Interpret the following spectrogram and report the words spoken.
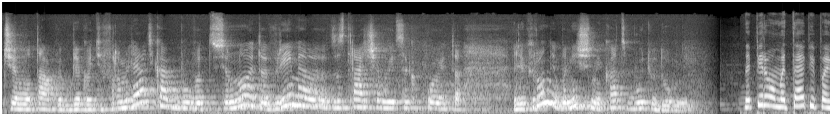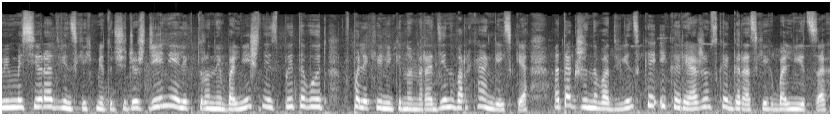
чем вот так вот бегать оформлять. Как бы вот все равно это время застрачивается какое-то электронный больничный, кажется, будет удобнее. На первом этапе помимо северодвинских медучреждений электронные больничные испытывают в поликлинике номер один в Архангельске, а также Новодвинской и Коряжемской городских больницах.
